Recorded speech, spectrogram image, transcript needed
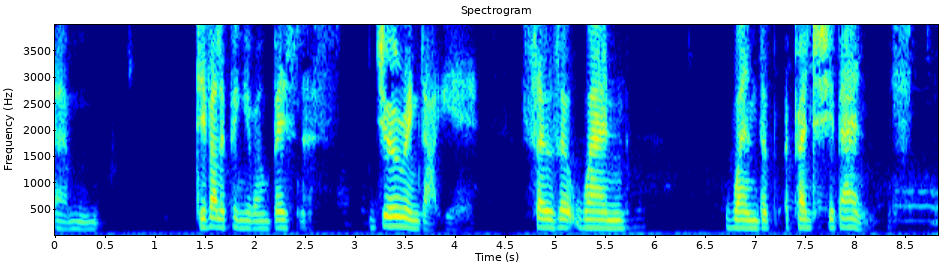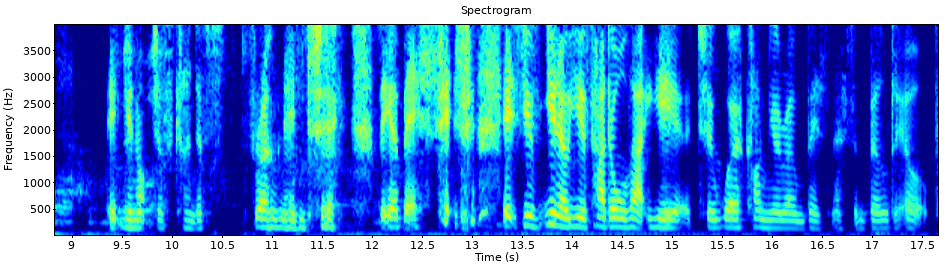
um, developing your own business during that year, so that when when the apprenticeship ends, it, you're not just kind of thrown into the abyss. It's it's you've you know you've had all that year to work on your own business and build it up.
